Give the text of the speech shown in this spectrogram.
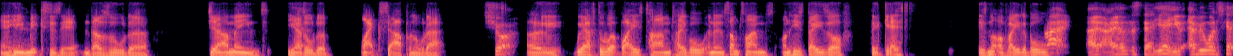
and he Yeah. mixes it and does all the. Do you know what I mean? He has all the mic set up and all that. sure. So we have to work by his timetable, and then sometimes on his days off, the guest is not available. Right. I, I understand. Yeah, you. Everyone's got.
